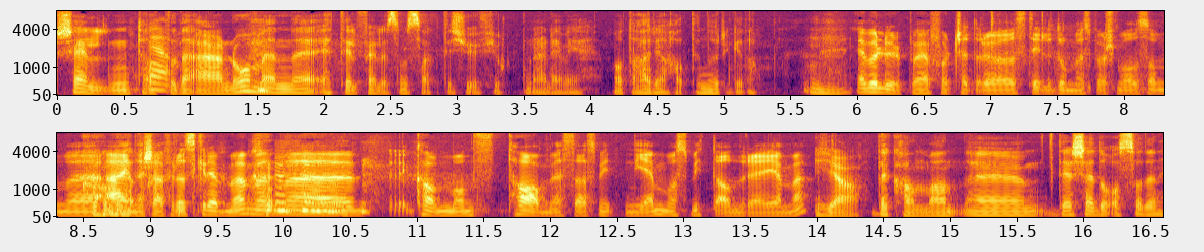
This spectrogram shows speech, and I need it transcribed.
sjeldent at Ja. det er noe, men eh, ett tilfelle som sagt i 2014 er det vi måtte, har hatt i Norge. da. Mm. Jeg bare lurer på, jeg fortsetter å stille dumme spørsmål som eh, Kom egner seg for å skremme, men kan man ta med seg smitten hjem og smitte andre hjemme? Ja, det kan man. Eh, Det skjedde også den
